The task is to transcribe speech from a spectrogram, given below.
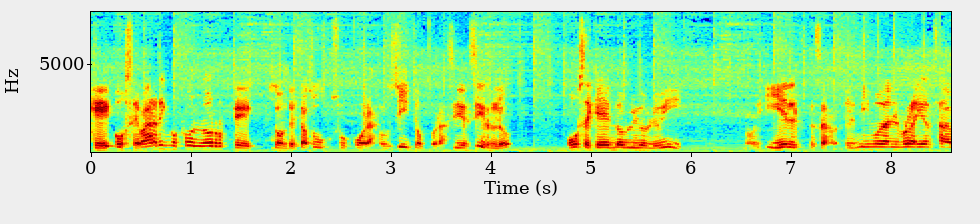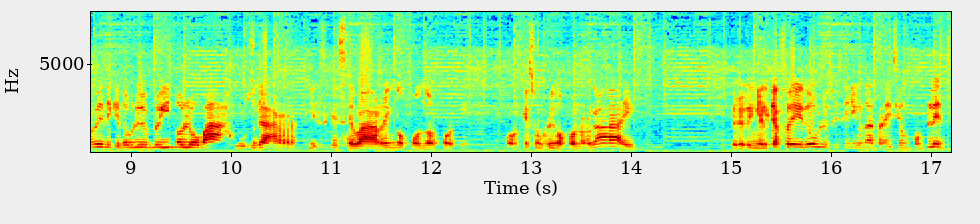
que o se va a Ring of Honor, que, donde está su, su corazoncito, por así decirlo, o se queda en WWE. Y él, o sea, el mismo Daniel Bryan sabe de que WWE no lo va a juzgar si es que se va a Ring of Honor porque, porque es un Ring of Honor guy. Pero en el caso de WWE sí sería una tradición completa.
